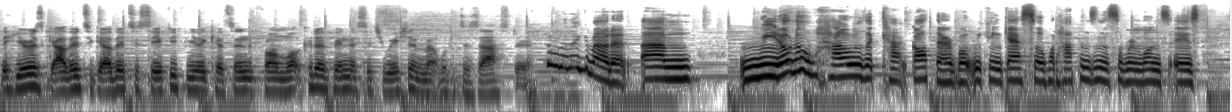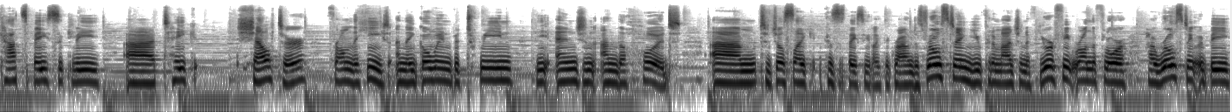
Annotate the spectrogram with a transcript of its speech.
The heroes gathered together to safely free the kitten from what could have been a situation met with disaster. don't want to think about it. Um, we don't know how the cat got there, but we can guess. So, what happens in the summer months is cats basically uh, take shelter from the heat and they go in between the engine and the hood. Um, to just like, because basically like the ground is roasting. You can imagine if your feet were on the floor, how roasting it would be.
